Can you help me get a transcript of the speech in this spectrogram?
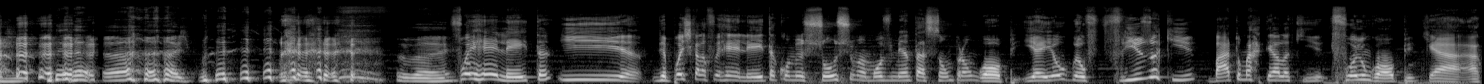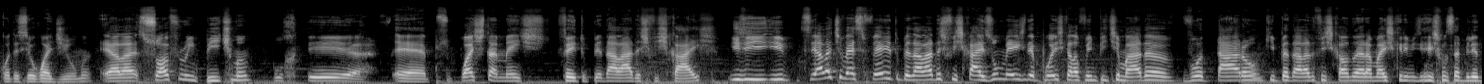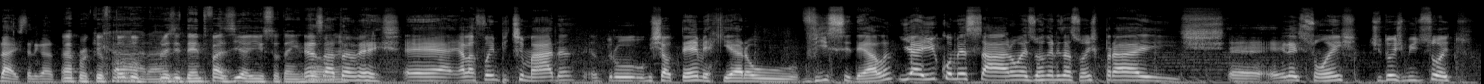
Vai. Foi reeleita e depois que ela foi reeleita, começou-se uma movimentação pra um golpe. E aí eu, eu friso aqui, bato o martelo aqui, foi um golpe que a- aconteceu com a Dilma. Ela sofre o impeachment por ter é, supostamente feito pedaladas fiscais. E, e se ela tivesse feito pedaladas fiscais um mês depois que ela foi impeachmentada, votaram que pedalada fiscal não era mais crime de responsabilidade, tá ligado? É, porque todo Caralho. presidente fazia isso até então, né? Exatamente. É, ela foi impeachmentada, entrou o Michel Temer, que era o vice dela, e aí começaram as organizações para as é, eleições de 2018.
